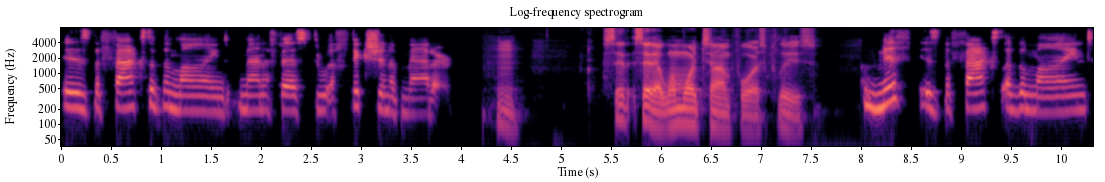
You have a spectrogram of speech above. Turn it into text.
is the facts of the mind manifest through a fiction of matter." Hmm. Say say that one more time for us, please. Myth is the facts of the mind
